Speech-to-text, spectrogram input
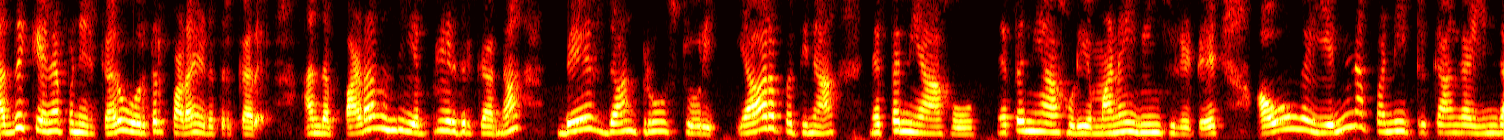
அதுக்கு என்ன பண்ணிருக்காரு? ஒருத்தர் படம் எடுத்திருக்காரு. அந்த படம் வந்து எப்படி எடுத்திருக்காருன்னா பேஸ்ட் ஆன் ட்ரூ ஸ்டோரி யாரை பத்தினா? நெத்தன்யாகோ நெத்தன்யாகுடைய மனைவின்னு சொல்லிட்டு அவங்க என்ன பண்ணிட்டு இருக்காங்க இந்த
